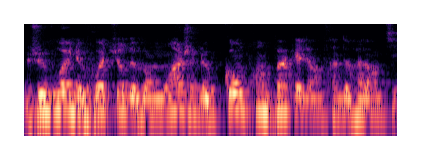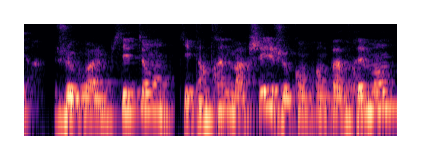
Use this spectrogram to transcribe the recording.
Je vois une voiture devant moi, je ne comprends pas qu'elle est en train de ralentir. Je vois un piéton qui est en train de marcher, je comprends pas vraiment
